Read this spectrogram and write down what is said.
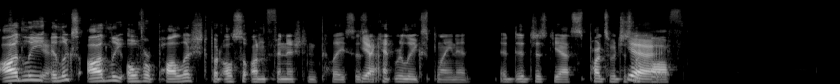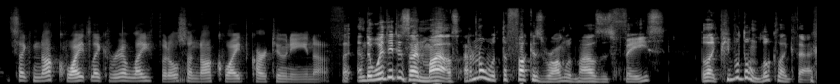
oddly. Yeah. It looks oddly over polished, but also unfinished in places. I can't really explain it. It, it just yes, parts of it just Yeah. look off. It's like not quite like real life, but also not quite cartoony enough. And the way they design Miles, I don't know what the fuck is wrong with Miles' face, but like people don't look like that.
